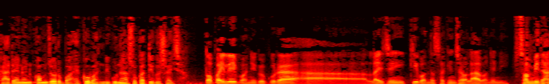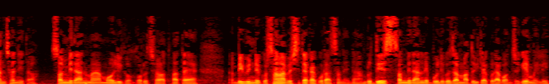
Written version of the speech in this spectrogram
कार्यान्वयन कमजोर भएको भन्ने गुनासो कतिको सही छ? तपाईँले भनेको कुरालाई चाहिँ के भन्न सकिन्छ होला भने नि संविधान छ नि त। संविधानमा मौलिक हकहरू छ अथवा त्यहाँ विभिन्नको समावेशिताका कुरा छन् होइन? हाम्रो देश संविधानले बोलेको जम्मा दुईटा कुरा भन्छु कि मैले।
